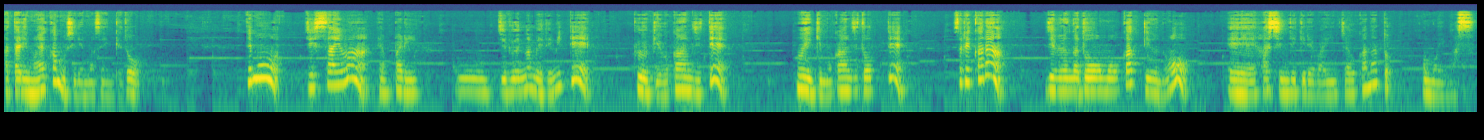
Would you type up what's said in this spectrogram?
当たり前かもしれませんけどでも実際はやっぱり、うん、自分の目で見て空気を感じて雰囲気も感じ取ってそれから自分がどう思うかっていうのを、えー、発信できればいいんちゃうかなと思います。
